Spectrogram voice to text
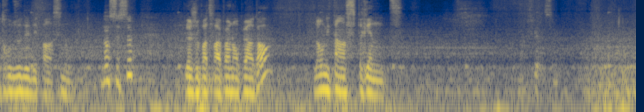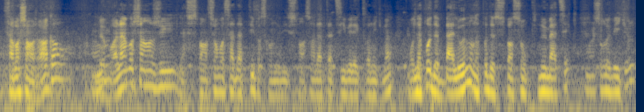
Pas trop dur de dépasser non plus. Non, c'est ça. Là, je veux pas te faire peur non plus encore. Là, on est en sprint. Ça. Ça va changer encore. Le volant va changer, la suspension va s'adapter parce qu'on a des suspensions adaptatives électroniquement. On n'a pas de ballon, on n'a pas de suspension pneumatique Ouais. sur le véhicule.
